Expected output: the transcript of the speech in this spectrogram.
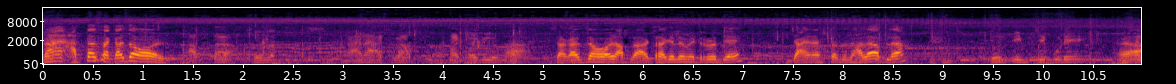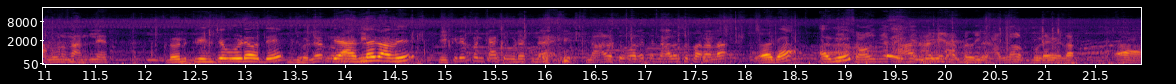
नाही आता सकाळचा हॉल. आत्ता सोळा नाही नाही अठरा. अठरा किलो हा. सकाळचा हॉल आपला अठरा किलोमीटर होते. चाय नाश्ता तर झाला आपला. दोन तीनशे पुढे हा. आणलेत. दोन क्रीमचे पुढे होते. ते आणलेत आम्ही. इकडे पण काय सोडत नाही. नाळाचं करायचं नाळाचं करायला. बघा अजून? थोड्या हा.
